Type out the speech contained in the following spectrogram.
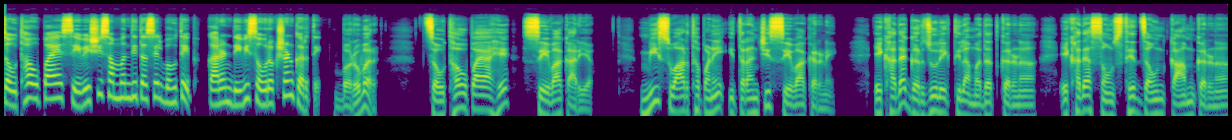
चौथा उपाय सेवेशी संबंधित असेल बहुतेक कारण देवी संरक्षण करते. बरोबर. चौथा उपाय आहे सेवा कार्य. मी स्वार्थपणे इतरांची सेवा करणे. एखाद्या गरजू व्यक्तीला मदत करणं एखाद्या संस्थेत जाऊन काम करणं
